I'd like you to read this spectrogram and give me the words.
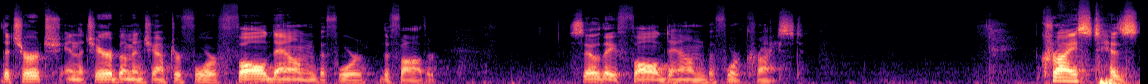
the church and the cherubim in chapter 4 fall down before the Father, so they fall down before Christ. Christ has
